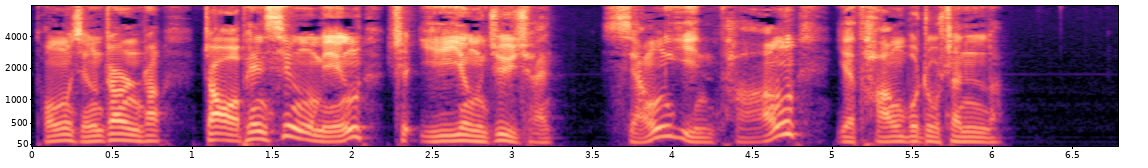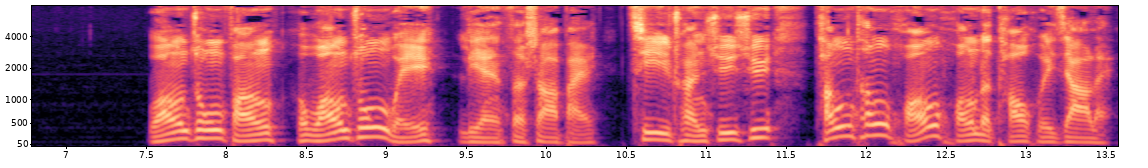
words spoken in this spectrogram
通行证上照片、姓名是一应俱全。想隐藏也藏不住身了。王宗房和王宗伟脸色煞白，气喘吁吁，堂堂皇皇的逃回家来。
